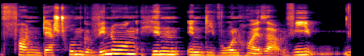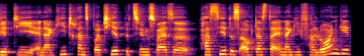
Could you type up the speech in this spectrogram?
von der Stromgewinnung hin in die Wohnhäuser? Wie wird die Energie transportiert, beziehungsweise passiert es auch, dass da Energie verloren geht?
